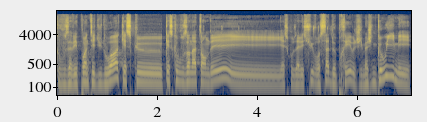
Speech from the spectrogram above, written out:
que vous avez pointé du doigt. Qu'est-ce que, qu'est-ce que vous en attendez et est-ce que vous allez suivre ça de près? J'imagine que oui, mais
